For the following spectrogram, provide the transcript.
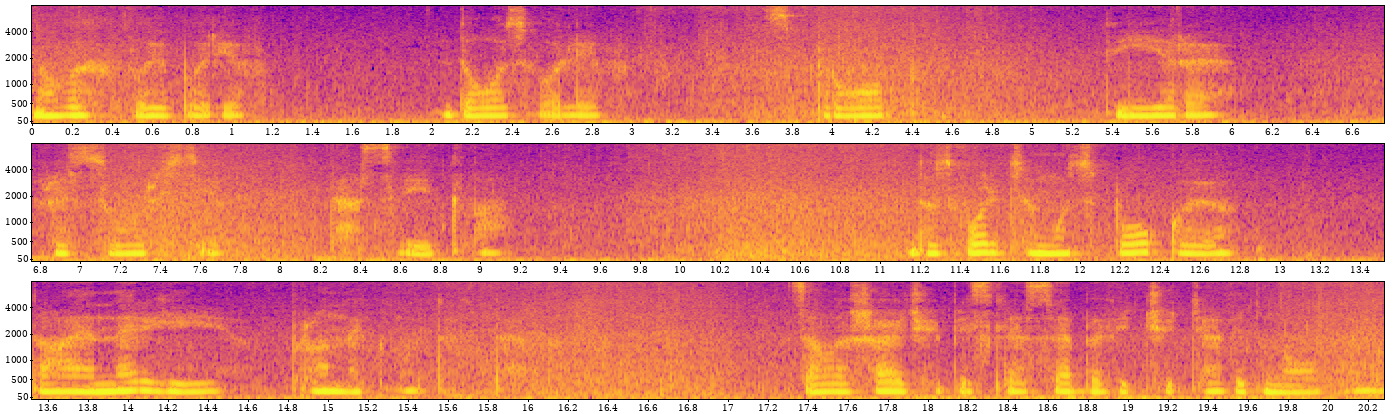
нових виборів, дозволів, спроб, віри, ресурсів та світла. Дозволь цьому спокою та енергії проникнути залишаючи після себе відчуття відновлення.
